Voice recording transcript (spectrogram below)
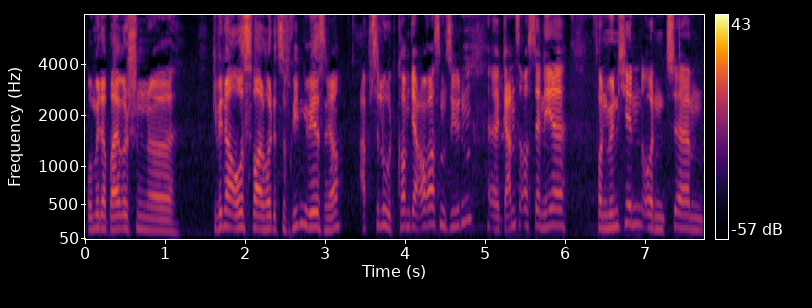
Und mit der bayerischen äh, Gewinnerauswahl heute zufrieden gewesen, ja? Absolut. Kommt ja auch aus dem Süden, äh, ganz aus der Nähe von München und ähm,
